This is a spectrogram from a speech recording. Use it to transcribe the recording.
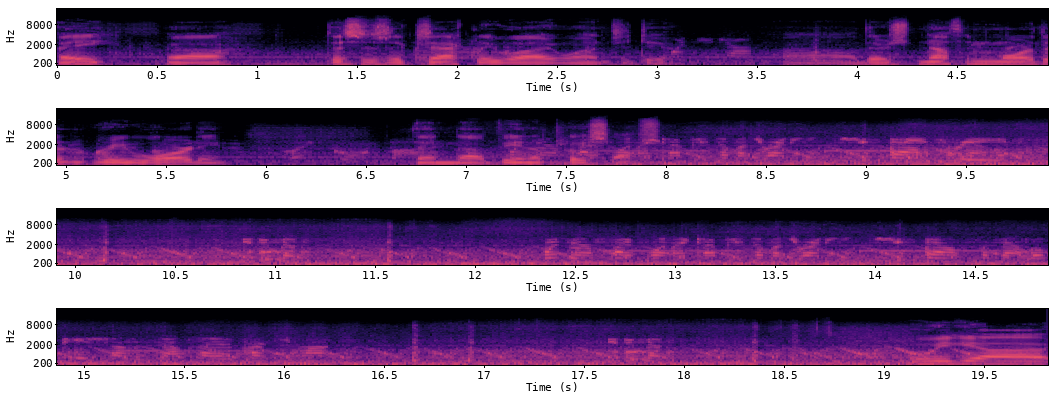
hey, uh, this is exactly what I wanted to do. know, there's nothing more than rewarding than uh, being a police officer. Someone's running eastbound three. One zero five one. I copy. Someone's running eastbound from that location on the south side of the parking lot. We uh,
